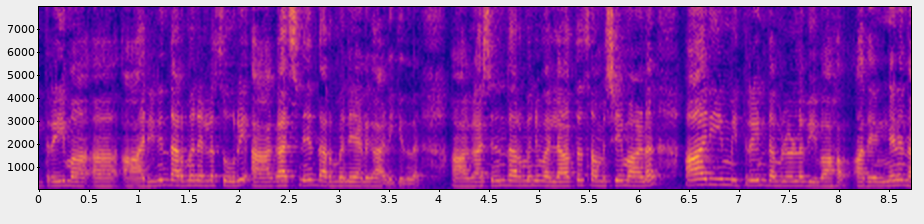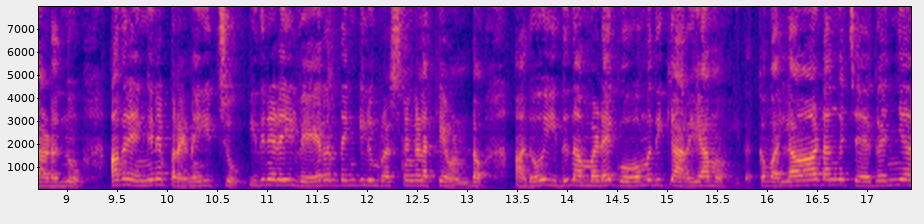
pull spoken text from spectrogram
ഇത്രയും ആര്യനും ധർമ്മനല്ല സോറി ആകാശനെയും ധർമ്മനെയാണ് കാണിക്കുന്നത്. ആകാശനും ധർമ്മനും വല്ലാത്ത സംശയമാണ് ആര്യയും ഇത്രയും തമ്മിലുള്ള വിവാഹം. അതെങ്ങനെ നടന്നു? അവരെങ്ങനെ പ്രണയിച്ചു? ഇതിനിടയിൽ വേറെന്തെങ്കിലും പ്രശ്നങ്ങളൊക്കെ ഉണ്ടോ? അതോ ഇത് നമ്മുടെ ഗോമതിക്ക് അറിയാമോ? ഇതൊക്കെ വല്ലാണ്ടങ്ങ് ചെകഞ്ഞ്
